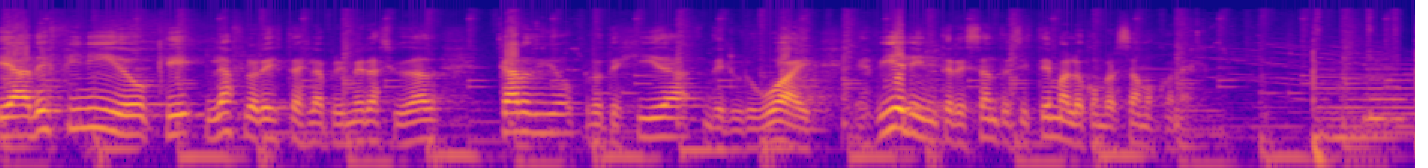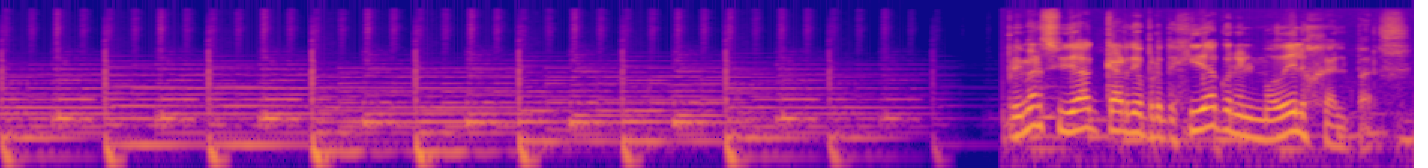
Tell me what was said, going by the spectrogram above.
que ha definido que La Floresta es la primera ciudad cardio protegida del Uruguay. Es bien interesante el sistema, lo conversamos con él. Primer ciudad cardioprotegida con el modelo Helpers.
